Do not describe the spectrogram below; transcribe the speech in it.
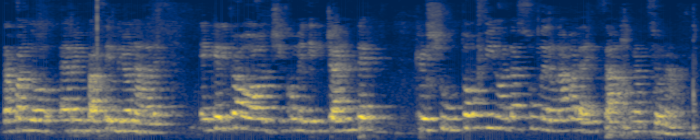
da quando era in fase embrionale e che ritrovo oggi come dirigente cresciuto fino ad assumere una valenza nazionale.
